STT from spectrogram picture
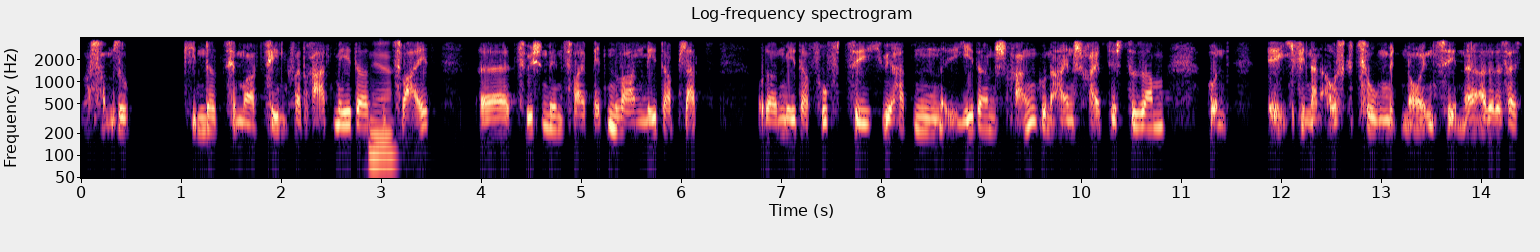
was haben so Kinderzimmer, zehn Quadratmeter Ja. zu zweit. Äh, zwischen den zwei Betten war ein Meter Platz oder ein Meter 50. Wir hatten jeder einen Schrank und einen Schreibtisch zusammen und äh, ich bin dann ausgezogen mit 19. Ne? Also das heißt,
